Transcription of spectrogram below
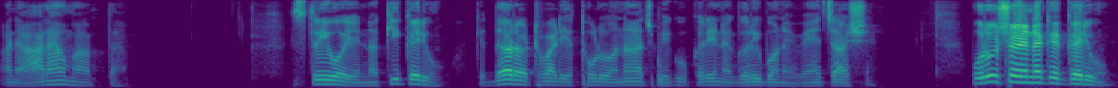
અને આરામ આપતા. સ્ત્રીઓએ નક્કી કર્યું કે દર અઠવાડિયે થોડું અનાજ ભેગું કરીને ગરીબોને વહેંચાશે પુરુષોએ નક્કી કર્યું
